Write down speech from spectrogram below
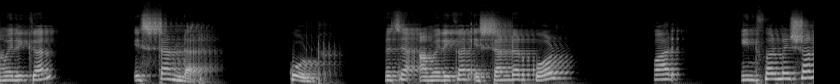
আমেরিকান স্ট্যান্ডার্ড কোড। হচ্ছে American standard code for information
